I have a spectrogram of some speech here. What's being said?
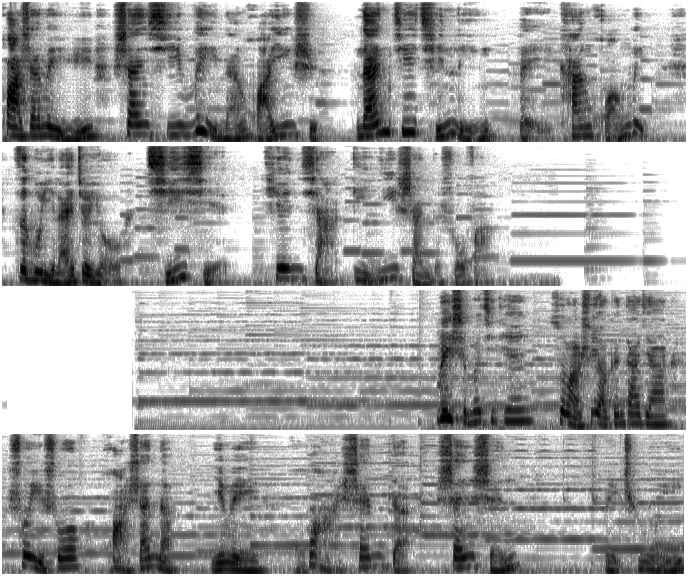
华山位于山西渭南华阴市。南接秦岭，北堪黄渭，自古以来就有“其显天下第一山”的说法。为什么今天苏老师要跟大家说一说华山呢？因为华山的山神被称为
